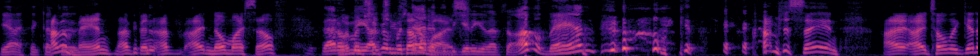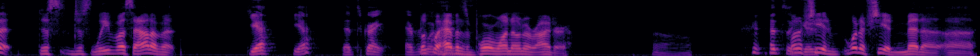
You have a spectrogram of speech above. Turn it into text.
yeah. I think that's I'm a man. I've been. I've. I know myself. That'll Women be. I'm gonna put that at the beginning of the episode. I'm a man. I'm just saying. I. I totally get it. Just. Just leave us out of it. yeah, yeah. That's great. Everyone Look what happens to wins. poor Winona Ryder. Oh, that's a What good. if she had? What if she had met a,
